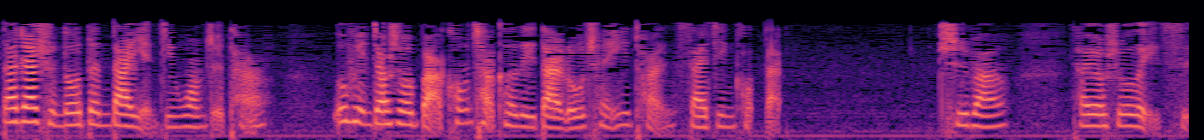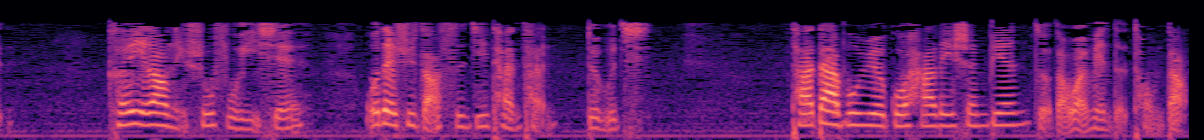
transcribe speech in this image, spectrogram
大家全都瞪大眼睛望着他。陆平教授把空巧克力袋揉成一团，塞进口袋。吃吧，他又说了一次，可以让你舒服一些。我得去找司机谈谈，对不起。他大步越过哈利身边，走到外面的通道。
